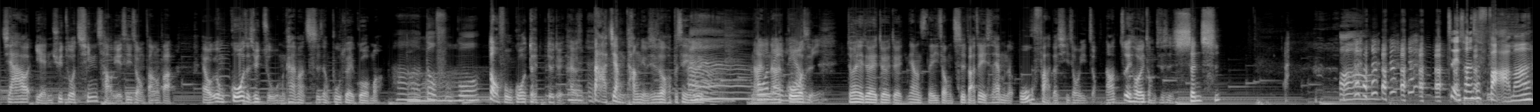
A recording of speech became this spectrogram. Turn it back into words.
加盐去做清炒，也是一种方法。还有用锅子去煮，我们看有吃这种部队锅嘛？哦，豆腐锅，豆腐锅，对对对，还有大酱汤，有些时候不是也是啊拿拿锅子理，对对对对，那样子的一种吃法，这也是他们的无法的其中一种。然后最后一种就是生吃，哦，这也算是法吗？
